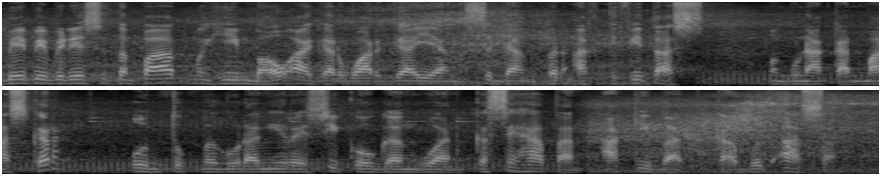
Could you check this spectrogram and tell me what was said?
BPBD setempat menghimbau agar warga yang sedang beraktivitas menggunakan masker untuk mengurangi resiko gangguan kesehatan akibat kabut asap.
